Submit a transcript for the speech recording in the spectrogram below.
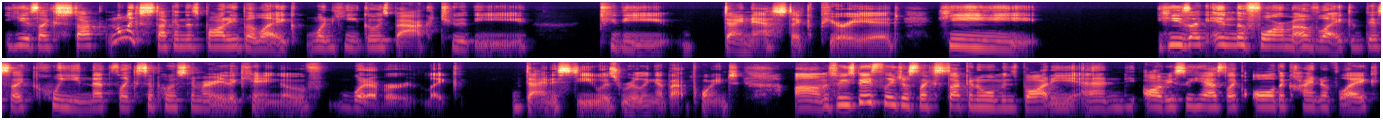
he is like stuck not like stuck in this body, but like when he goes back to the to the dynastic period. He he's like in the form of like this like queen that's like supposed to marry the king of whatever like dynasty was ruling at that point. Um so he's basically just like stuck in a woman's body and obviously he has like all the kind of like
